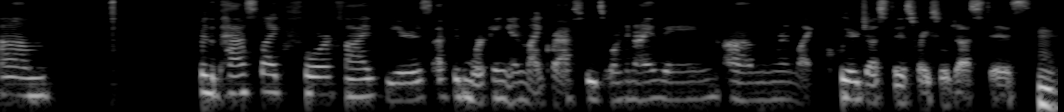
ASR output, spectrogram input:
Um, for the past like four or five years, I've been working in like grassroots organizing. Um, we're in like queer justice, racial justice. Mm.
